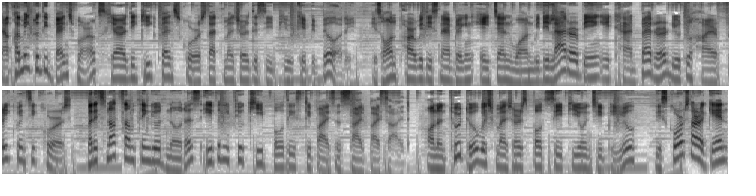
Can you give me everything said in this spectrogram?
Now coming to the benchmarks, here are the Geekbench scores that measure the CPU capability. It's on par with the Snapdragon 8 Gen 1 with the latter being a tad better due to higher frequency cores, but it's not something you'd notice even if you keep both these devices side by side. On Antutu, which measures both CPU and GPU, the scores are again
